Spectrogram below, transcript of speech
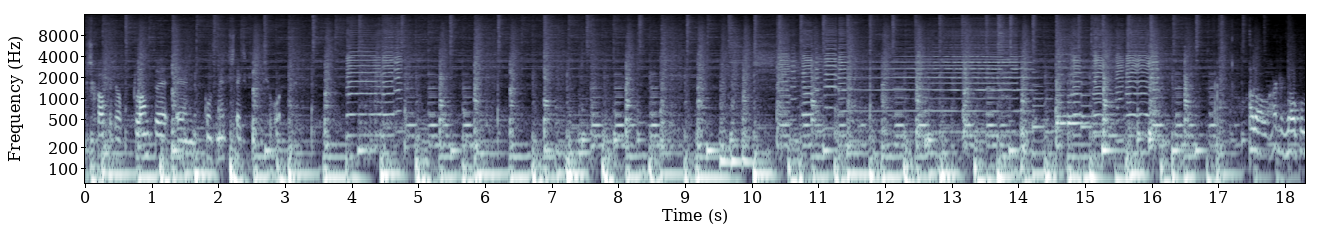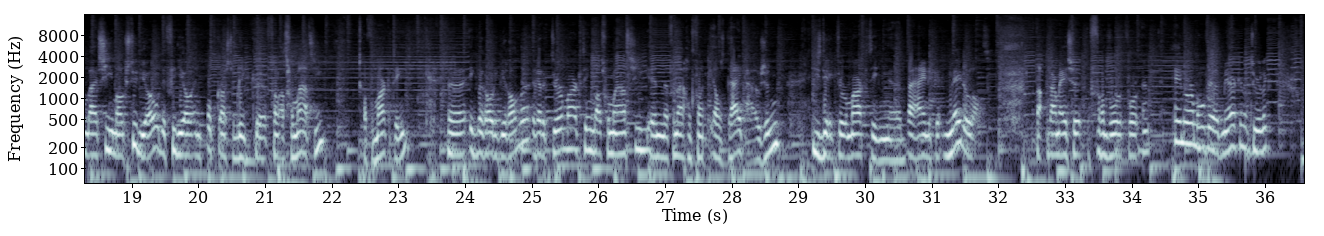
onderschatten dat klanten en consumenten steeds kritischer worden. Hallo, hartelijk welkom bij CMO Studio, de video- en podcastrubriek eh, van Adformatie, over marketing. Uh, ik ben Roderick Mirande, redacteur marketing bij Adformatie en uh, vandaag ontvang ik Els Dijkhuizen, die is directeur marketing uh, bij Heineken Nederland. Nou, daarmee is ze verantwoordelijk voor een enorme hoeveelheid merken natuurlijk.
